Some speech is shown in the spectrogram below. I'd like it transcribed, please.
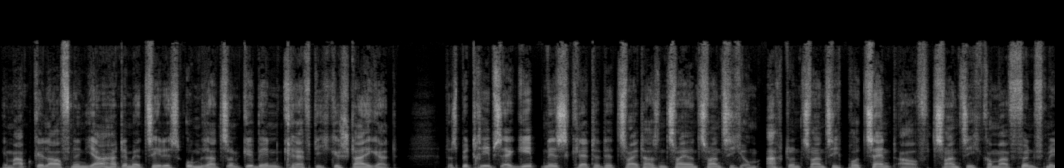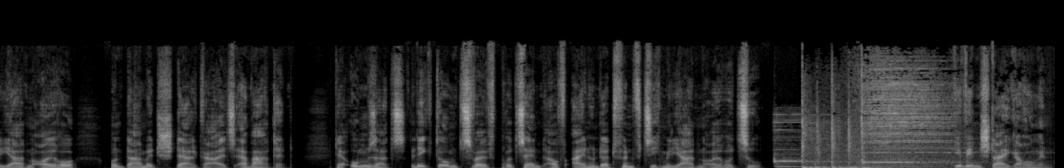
Im abgelaufenen Jahr hatte Mercedes Umsatz und Gewinn kräftig gesteigert. Das Betriebsergebnis kletterte 2022 um 28 Prozent auf 20,5 Milliarden Euro und damit stärker als erwartet. Der Umsatz legte um 12 Prozent auf 150 Milliarden Euro zu. Gewinnsteigerungen.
